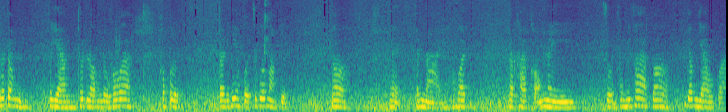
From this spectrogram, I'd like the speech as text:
ก็ต้องพยายามทดลองดู เพราะว่าเขาเปิดตอนนี้เขายังเปิดซูเปอร์มาร์เก็ต ก็เนี่ยจำหน่าย เพราะว่าราคาของในส่วนภูมิภาคก็ย่อมเยาวกว่า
